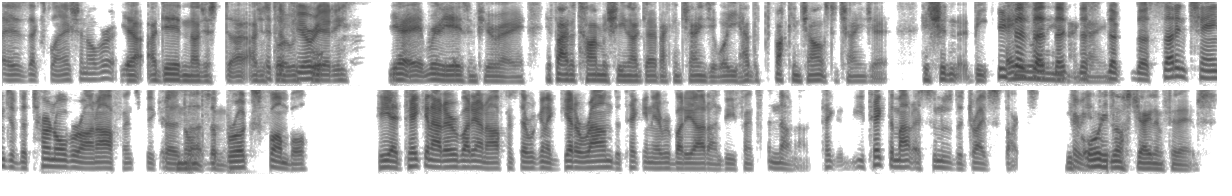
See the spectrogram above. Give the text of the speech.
his explanation over it? Yeah, I did, and I just, uh, I just It's thought it infuriating. Yeah, it really is infuriating. If I had a time machine, I'd go back and change it. Well, you had the fucking chance to change it. He shouldn't be. He says that the that the, the the sudden change of the turnover on offense because uh, the. Brooks fumble, he had taken out everybody on offense. They were going to get around to taking everybody out on defense. No, no, take you take them out as soon as the drive starts. You've period. already lost Jaelan Phillips.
